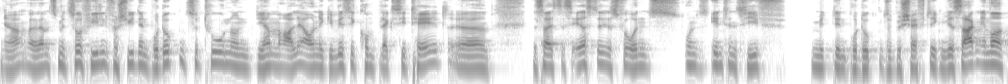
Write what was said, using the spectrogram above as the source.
Ja, weil wir haben es mit so vielen verschiedenen Produkten zu tun und die haben alle auch eine gewisse Komplexität. Äh, das heißt, das erste ist für uns, uns intensiv mit den Produkten zu beschäftigen. Wir sagen immer,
